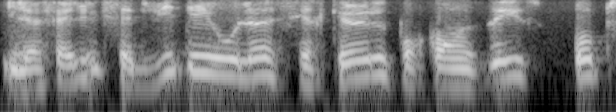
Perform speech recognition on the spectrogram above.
Il a fallu que cette vidéo-là circule pour qu'on se dise, oups,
